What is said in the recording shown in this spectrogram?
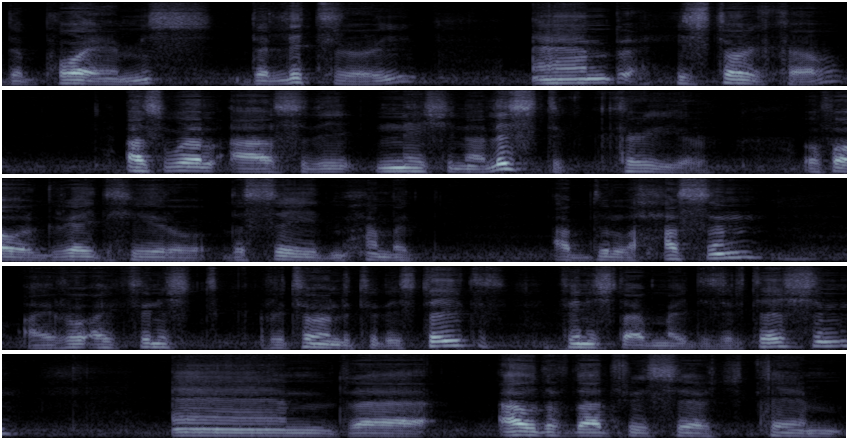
the poems, the literary and historical, as well as the nationalistic career of our great hero, the Sayyid Muhammad Abdullah Hassan. I, I finished, returned to the States, finished up my dissertation, and uh, out of that research came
